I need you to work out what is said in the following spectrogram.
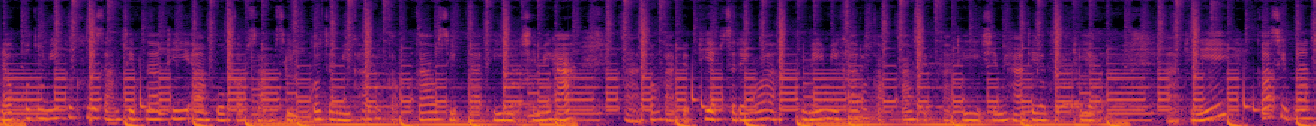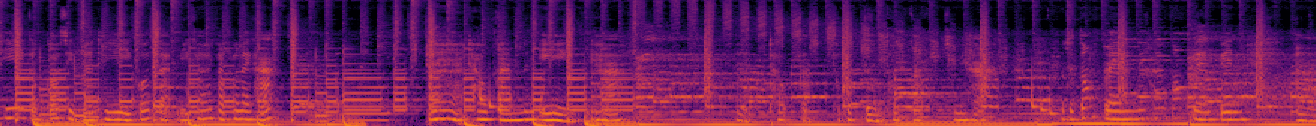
แล้วก็ตรงนี้ก็คือ 30 นาทีอ่าบวกกับ 30 ก็จะมีค่าเท่ากับ 90 นาทีใช่ไหมคะอ่าต้องการเปรียบเทียบแสดงว่าตรงนี้มีค่าเท่ากับ 90นา ทีใช่ไหมคะที่เราเปรียบเทียบอ่าทีนี้ 90 นาทีกับ 90 นาทีก็จะมีค่ากับเท่าไหร่คะอ่าเท่ากันนั่นเองนะคะเท่ากับแล้วก็เติมเท่ากับใช่ไหมคะเราจะต้องแปลงนะคะต้องแปลงเป็นอ่า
